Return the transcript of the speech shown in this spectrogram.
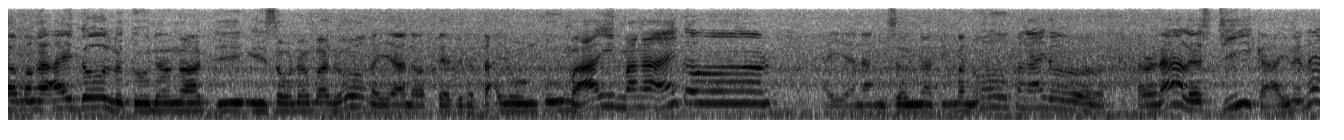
Na mga idol, luto ng ating isaw ng manok. Ayan o, pwede na tayong kumain mga idol. Ayan ang isaw ng ating manok mga idol. Tara na, let's G, kain na na.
